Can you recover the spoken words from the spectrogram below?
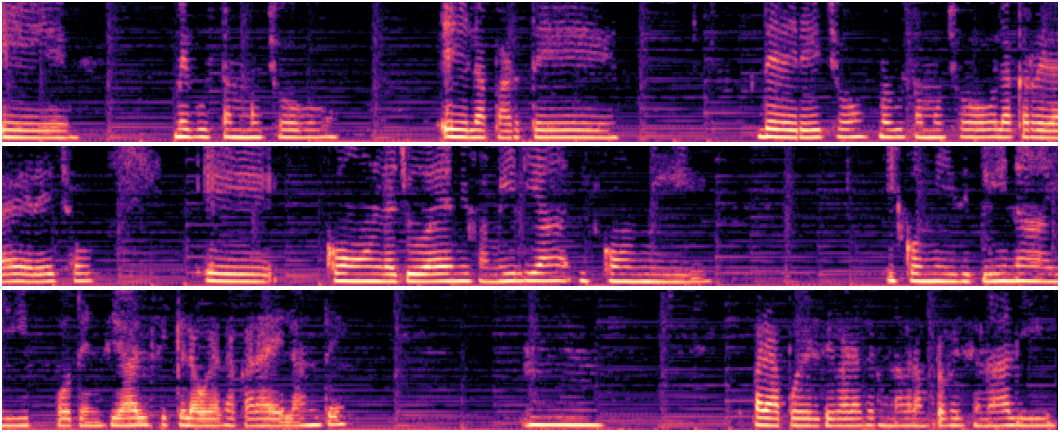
eh, me gusta mucho eh, la parte de derecho, me gusta mucho la carrera de derecho. Eh, con la ayuda de mi familia y con mi y con mi disciplina y potencial sí que la voy a sacar adelante mm, para poder llegar a ser una gran profesional y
